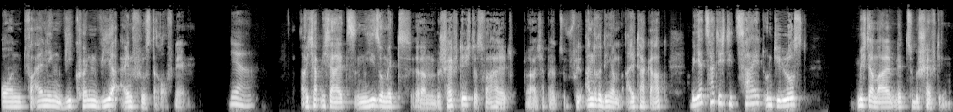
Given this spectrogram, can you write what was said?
und vor allen Dingen, wie können wir Einfluss darauf nehmen. Ja. Aber ich habe mich da jetzt nie so mit ähm, beschäftigt. Das war halt, ja, ich habe halt so viele andere Dinge im Alltag gehabt. Aber jetzt hatte ich die Zeit und die Lust, mich da mal mit zu beschäftigen.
